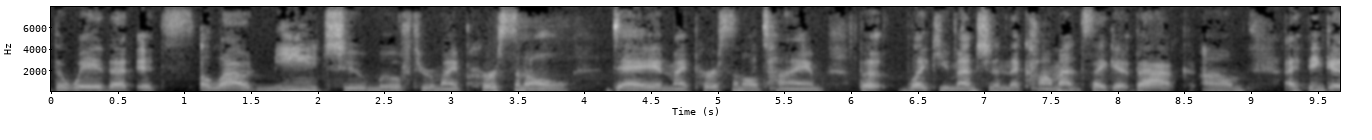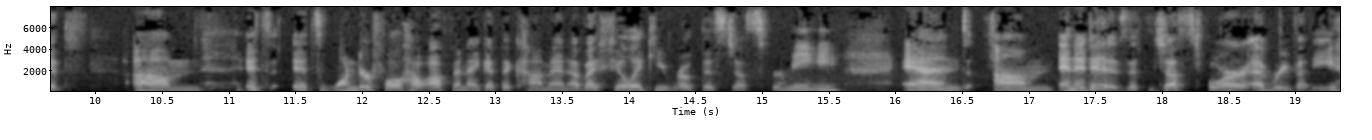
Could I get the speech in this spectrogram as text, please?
the way that it's allowed me to move through my personal day and my personal time. But like you mentioned, the comments I get back, um, I think it's um, it's it's wonderful how often I get the comment of I feel like you wrote this just for me, and um, and it is it's just for everybody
